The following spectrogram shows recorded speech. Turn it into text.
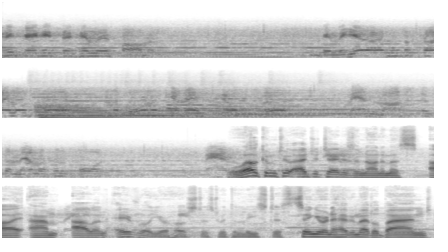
Dedicated to Henry Foreman. In the years of the primal force and the dawn of terrestrial birth, man mastered the mammoth and horse. Welcome to Agitators Anonymous. I am Alan Averill, your hostess with the leastest, singer in a heavy metal band,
